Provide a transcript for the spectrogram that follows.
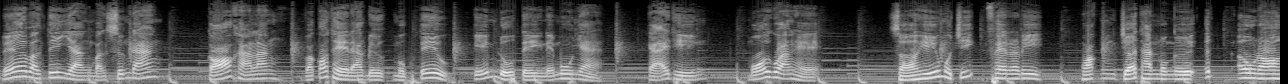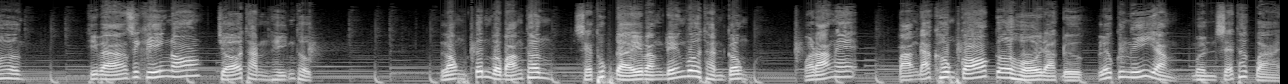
Nếu bạn tin rằng bạn xứng đáng, Có khả năng và có thể đạt được mục tiêu, Kiếm đủ tiền để mua nhà, Cải thiện mối quan hệ, Sở hữu một chiếc Ferrari Hoặc trở thành một người ít âu no hơn, Thì bạn sẽ khiến nó trở thành hiện thực. Lòng tin vào bản thân sẽ thúc đẩy bạn đến với thành công. Mà đáng lẽ, bạn đã không có cơ hội đạt được. Nếu cứ nghĩ rằng mình sẽ thất bại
